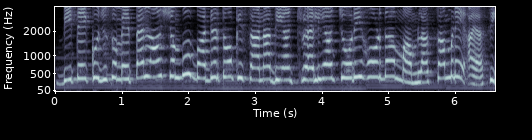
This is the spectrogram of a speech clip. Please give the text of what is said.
ਬੀਤੇ ਕੁਝ ਸਮੇਂ ਪਹਿਲਾਂ ਸ਼ੰਭੂ ਬਾਰਡਰ ਤੋਂ ਕਿਸਾਨਾਂ ਦੀਆਂ ਟਰੈਲੀਆਂ ਚੋਰੀ ਹੋਣ ਦਾ ਮਾਮਲਾ ਸਾਹਮਣੇ ਆਇਆ ਸੀ।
